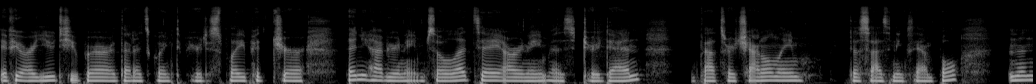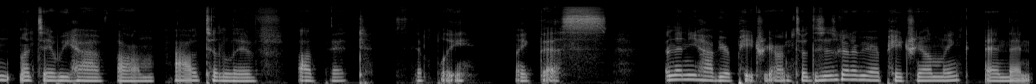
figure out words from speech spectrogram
If you're a youtuber then it's going to be your display picture. Then you have your name. So let's say our name is Durden that's our channel name just as an example. And then let's say we have um how to live a bit simply like this and then you have your Patreon. So this is going to be our Patreon link. And then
